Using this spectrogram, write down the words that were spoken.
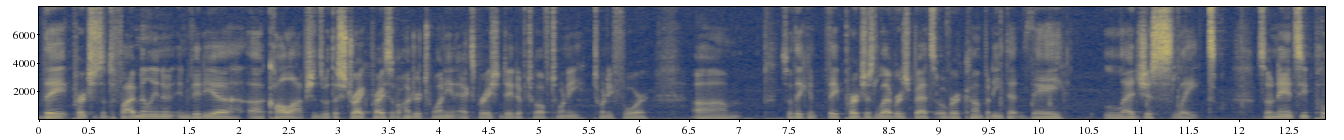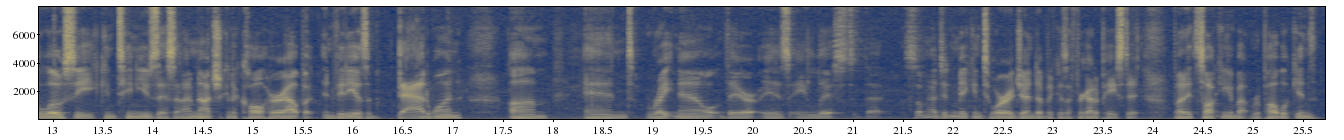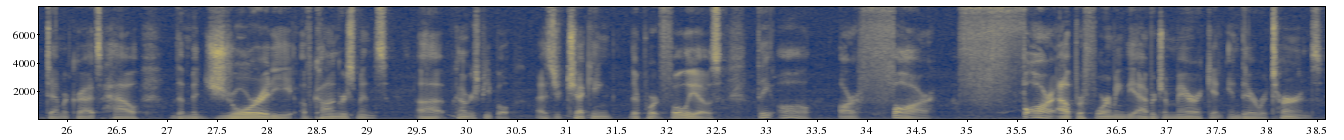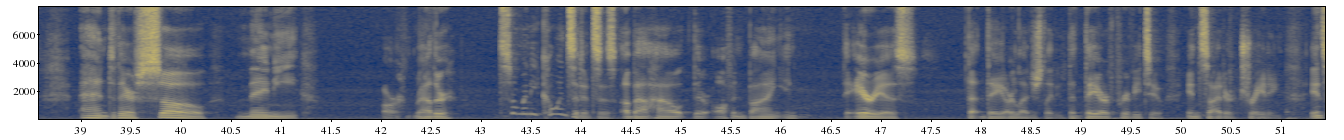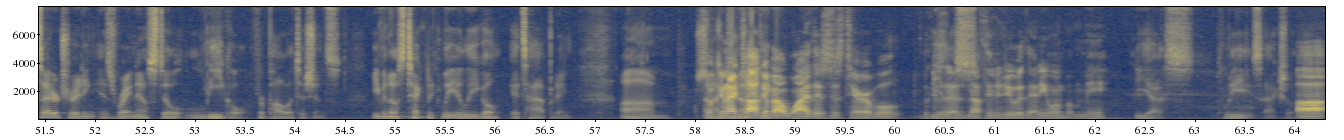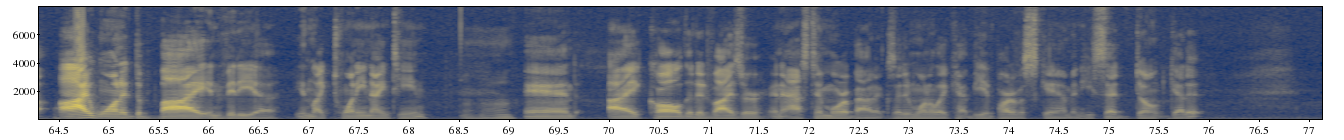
they purchased up to five million in Nvidia uh, call options with a strike price of 120 and expiration date of 12 20 24. Um, so they can they purchase leverage bets over a company that they legislate. So Nancy Pelosi continues this, and I'm not just going to call her out, but Nvidia is a bad one. Um, and right now there is a list that somehow didn't make into our agenda because I forgot to paste it. But it's talking about Republicans, Democrats, how the majority of congressmen, uh, congresspeople, as you're checking their portfolios, they all are far, far outperforming the average American in their returns. And there's so many, or rather, so many coincidences about how they're often buying in the areas that they are legislating, that they are privy to. Insider trading. Insider trading is right now still legal for politicians. Even though it's technically illegal, it's happening. Um, So and can do I talk think- about why this is terrible? Because it has nothing to do with anyone but me. Yes, please, actually. Uh, I wanted to buy Nvidia in like 2019, and I called an advisor and asked him more about it because I didn't want to like ha- be in part of a scam. And he said, "Don't get it."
